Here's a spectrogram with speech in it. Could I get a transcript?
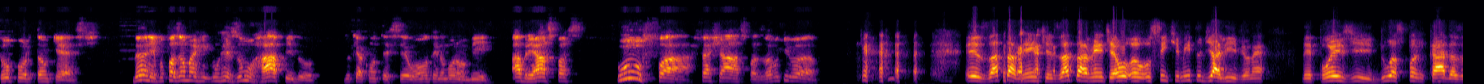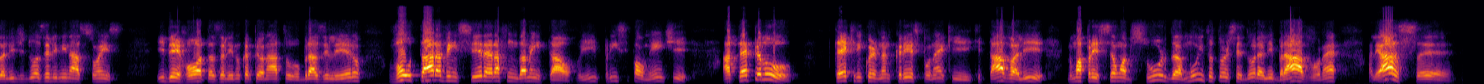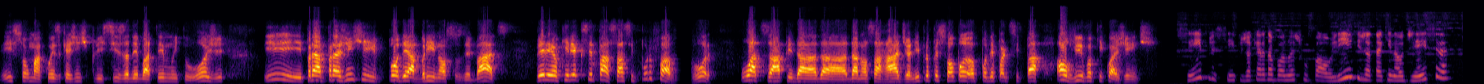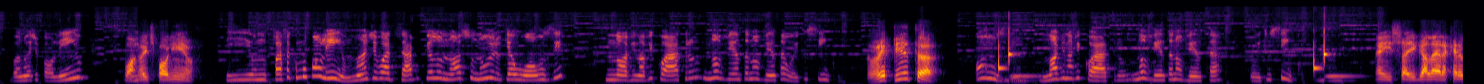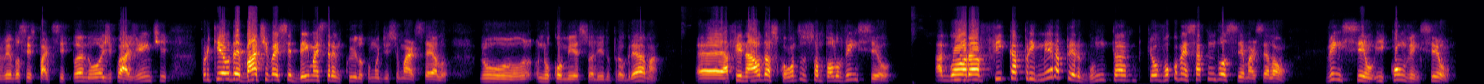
do Portão Cast. Dani, vou fazer uma, um resumo rápido do que aconteceu ontem no Morumbi. Abre aspas. Ufa! Fecha aspas. Vamos que vamos. exatamente, exatamente. É o, é o, sentimento de alívio, né? Depois de duas pancadas ali, de duas eliminações e derrotas ali no Campeonato Brasileiro, voltar a vencer era fundamental. E principalmente até pelo técnico Hernan Crespo, né? Que estava ali numa pressão absurda, muito torcedor ali bravo, né? Aliás, é, isso é uma coisa que a gente precisa debater muito hoje. E para a gente poder abrir nossos debates, Verei, eu queria que você passasse, por favor, o WhatsApp da, da, da nossa rádio ali para o pessoal poder participar ao vivo aqui com a gente. Simples, simples. Já quero dar boa noite para o Paulinho, que já está aqui na audiência. Boa noite, Paulinho. Boa noite, Paulinho. E faça como o Paulinho, mande o WhatsApp pelo nosso número, que é o 11 994 90 90 85. Repita. 11 994 90 90 85. É isso aí, galera. Quero ver vocês participando hoje com a gente, porque o debate vai ser bem mais tranquilo, como disse o Marcelo no, no começo ali do programa. É, afinal das contas, o São Paulo venceu. Agora fica a primeira pergunta, que eu vou começar com você, Marcelão. Venceu e convenceu?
